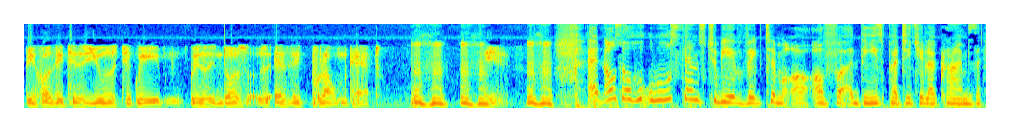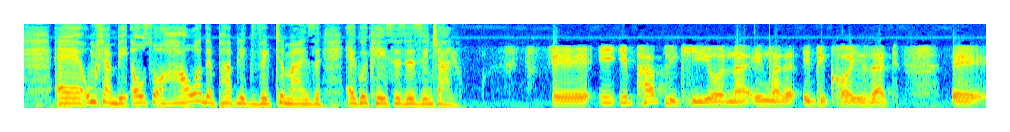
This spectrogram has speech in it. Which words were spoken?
because it is used kwi- kwizinto eziphula umthetho. Yes. Mhm. And also who, who stands to be a victim of, of uh, these particular crimes? Uh, umhlambi also how are the public victimized uh, kwi-cases ezinjalo? eh i- i-public yona inxaka ipikho is that eh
